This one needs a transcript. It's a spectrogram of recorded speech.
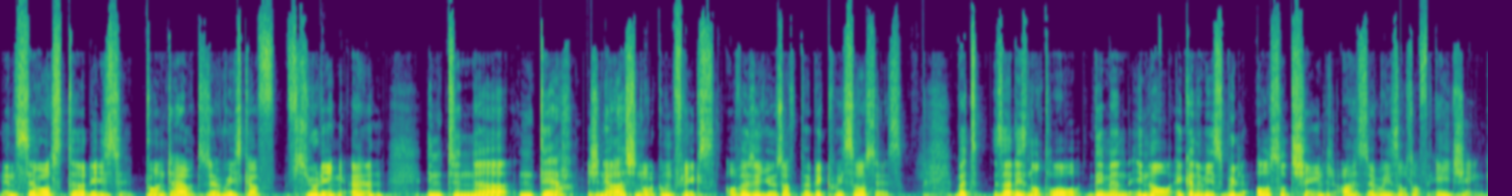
And several studies point out the risk of fueling an intergenerational conflicts over the use of public resources. But that is not all. Demand in our economies will also change as a result of aging.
